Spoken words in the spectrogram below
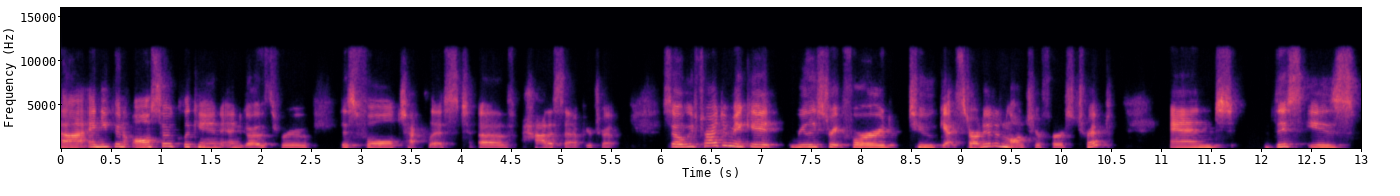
Uh, and you can also click in and go through this full checklist of how to set up your trip. So we've tried to make it really straightforward to get started and launch your first trip. And this is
